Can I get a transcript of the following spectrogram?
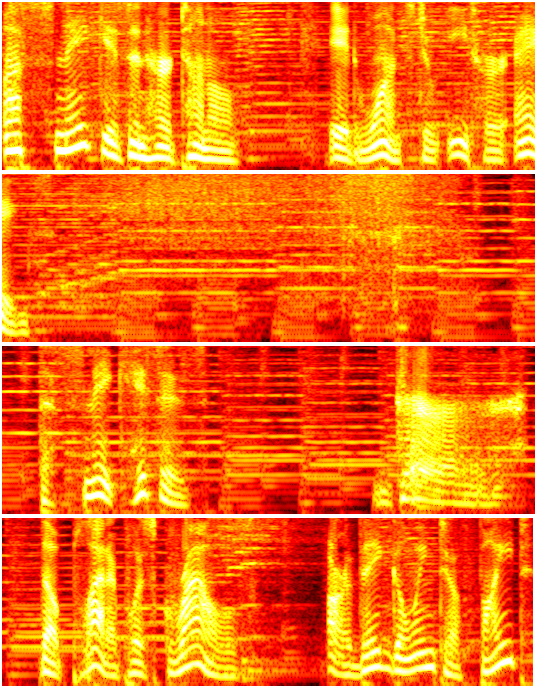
A snake is in her tunnel. It wants to eat her eggs. The snake hisses. Grrr! The platypus growls. Are they going to fight?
